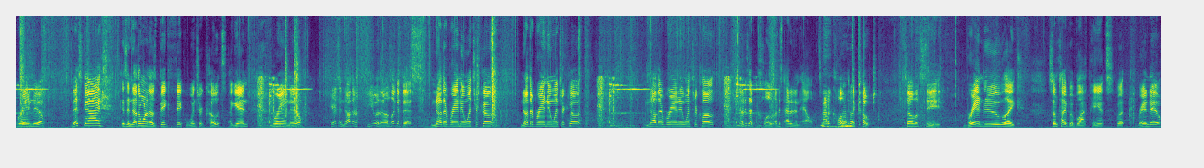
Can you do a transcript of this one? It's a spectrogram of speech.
Brand new. This guy is another one of those big thick winter coats. Again, brand new. Here's another few of those. Look at this. Another brand new winter coat. Another brand new winter coat. Another brand new winter coat. I just said cloak. I just added an L. It's not a cloak, it's a coat. So let's see. Brand new, like, some type of black pants, but brand new.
